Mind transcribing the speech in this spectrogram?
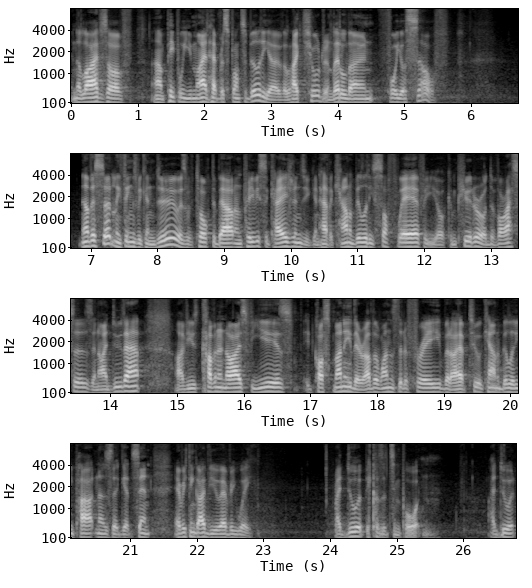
In the lives of um, people you might have responsibility over, like children, let alone for yourself. Now, there's certainly things we can do, as we've talked about on previous occasions. You can have accountability software for your computer or devices, and I do that. I've used Covenant Eyes for years. It costs money. There are other ones that are free, but I have two accountability partners that get sent everything I view every week. I do it because it's important. I do it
